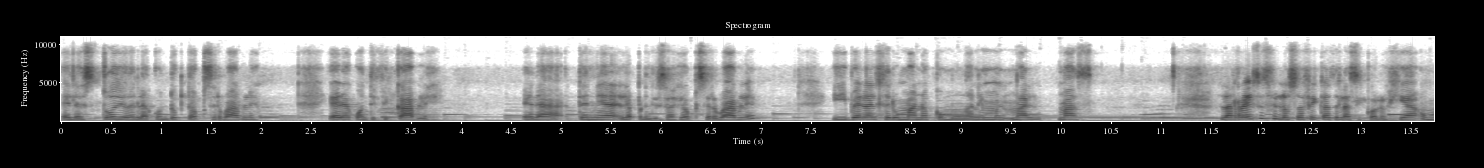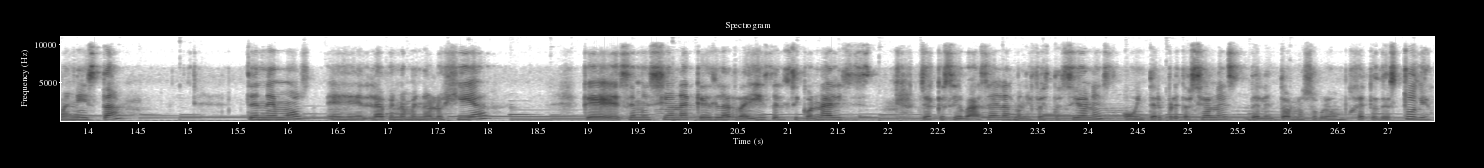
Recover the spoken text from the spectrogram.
el estudio de la conducta observable era cuantificable, era, tenía el aprendizaje observable y ver al ser humano como un animal más. Las raíces filosóficas de la psicología humanista tenemos eh, la fenomenología que se menciona que es la raíz del psicoanálisis, ya que se basa en las manifestaciones o interpretaciones del entorno sobre un objeto de estudio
